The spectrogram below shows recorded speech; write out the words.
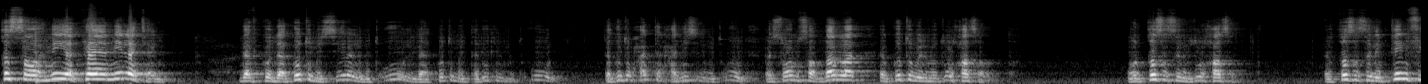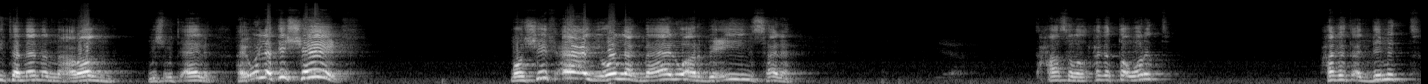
قصة وهمية كاملة. ده ده كتب السيرة اللي بتقول ده كتب التاريخ اللي بتقول ده كتب حتى الحديث اللي بتقول بس هو مصدر لك الكتب اللي بتقول حصلت والقصص اللي بتقول حصلت. القصص اللي بتنفي تماما معراج مش متقاله هيقول لك إيه الشيخ؟ ما هو الشيخ قاعد يقول لك بقاله 40 سنة. حصل حاجة اتطورت؟ حاجة اتقدمت؟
